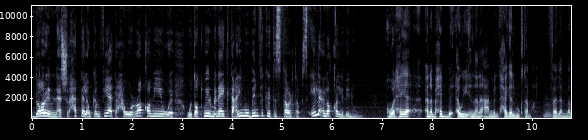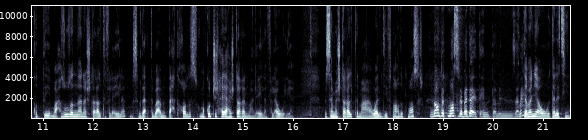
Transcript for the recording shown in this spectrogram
دار النشر حتى لو كان فيها تحول رقمي وتطوير مناهج تعليم وبين فكرة startups إيه العلاقة اللي بينهم؟ هو الحقيقة أنا بحب قوي إن أنا أعمل حاجة للمجتمع. فلما كنت محظوظة إن أنا اشتغلت في العيلة بس بدأت بقى من تحت خالص وما كنتش الحقيقة هشتغل مع العيلة في الأول يعني. بس لما اشتغلت مع والدي في نهضة مصر. نهضة مصر بدأت إمتى؟ من زمان؟ 38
